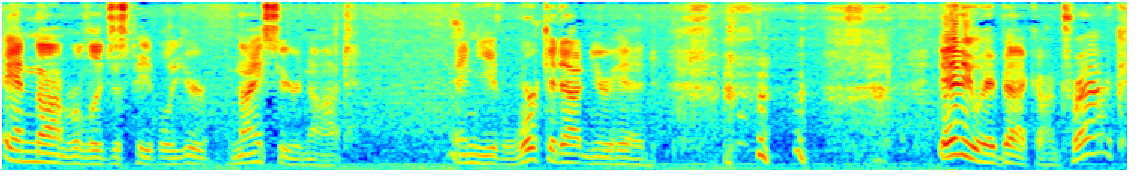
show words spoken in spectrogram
And non religious people, you're nice or you're not. And you work it out in your head. anyway, back on track.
